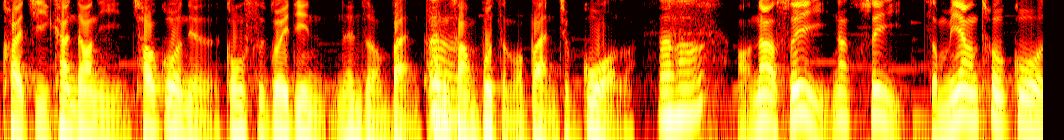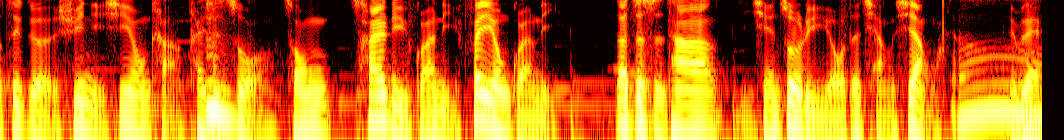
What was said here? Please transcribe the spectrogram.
会计看到你超过你的公司规定，能怎么办？通常不怎么办，就过了。嗯哼。哦，那所以那所以怎么样透过这个虚拟信用卡开始做，从差旅管理、费用管理，那这是他以前做旅游的强项嘛？哦，对不对？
